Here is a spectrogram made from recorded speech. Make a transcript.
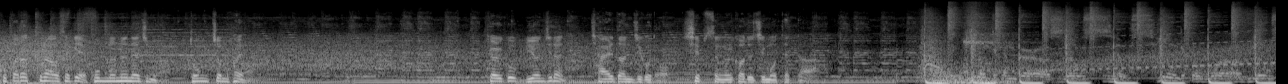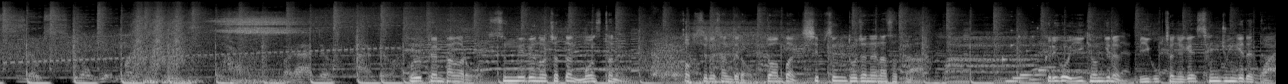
곧바로 트라우스에게 홈런을 내주며 동점 허용. 결국 류현진은 잘 던지고도 10승을 거두지 못했다 불펜 방어로 승리를 놓쳤던 몬스터는 컵스를 상대로 또 한 번 10승 도전에 나섰다. 그리고 이 경기는 미국 전역에 생중계됐다.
